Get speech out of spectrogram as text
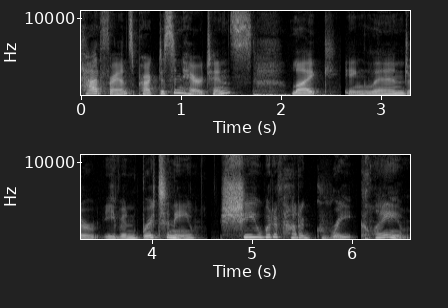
Had France practiced inheritance, like England or even Brittany, she would have had a great claim.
